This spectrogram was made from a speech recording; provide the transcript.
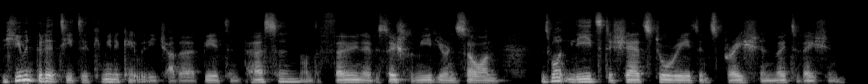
The human ability to communicate with each other, be it in person, on the phone, over social media, and so on, is what leads to shared stories, inspiration, and motivation.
